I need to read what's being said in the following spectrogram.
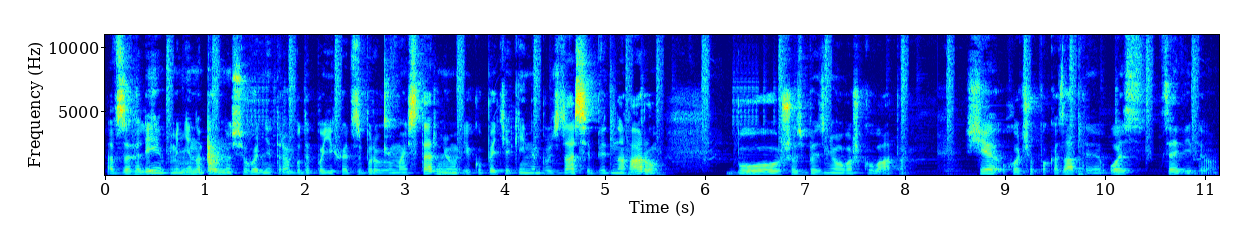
А взагалі, мені напевно сьогодні треба буде поїхати в збройову майстерню і купити який-небудь засіб від нагару, бо щось без нього важкувато. Ще хочу показати ось це відео.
